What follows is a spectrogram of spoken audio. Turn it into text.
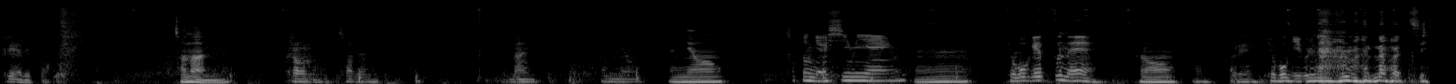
그래야 될 것 같아 전화 왔네. 그럼 저는 이만 안녕 안녕. 소통 열심히 해 음 교복 예쁘네 그럼 그래 교복 입을 날 얼마 안 남았지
